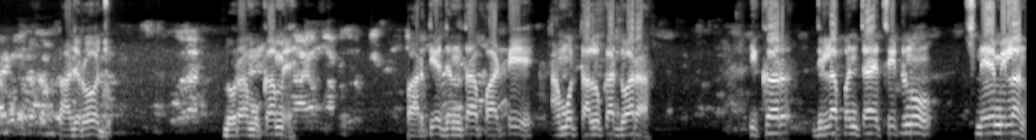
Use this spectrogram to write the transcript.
આજ રોજ દોરા મુકામે ભારતીય જનતા પાર્ટી આમોદ તાલુકા દ્વારા ઇખર જિલ્લા પંચાયત સીટનું સ્નેહ મિલન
